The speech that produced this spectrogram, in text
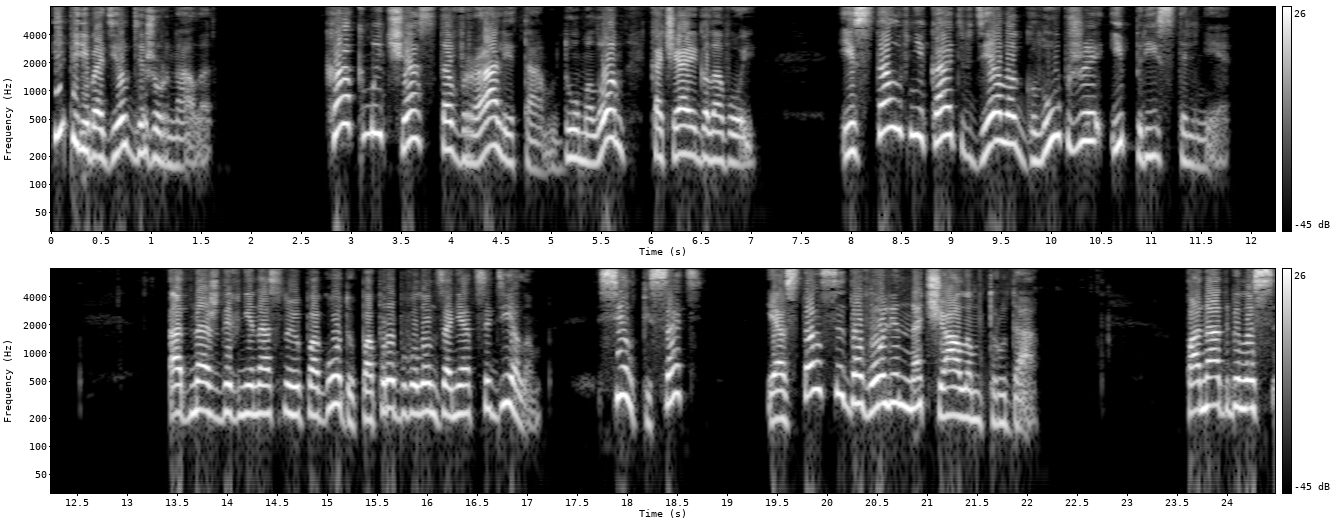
и переводил для журнала. Как мы часто врали там, — думал он, качая головой, и стал вникать в дело глубже и пристальнее. Однажды в ненастную погоду попробовал он заняться делом, сел писать и остался доволен началом труда. Понадобилась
